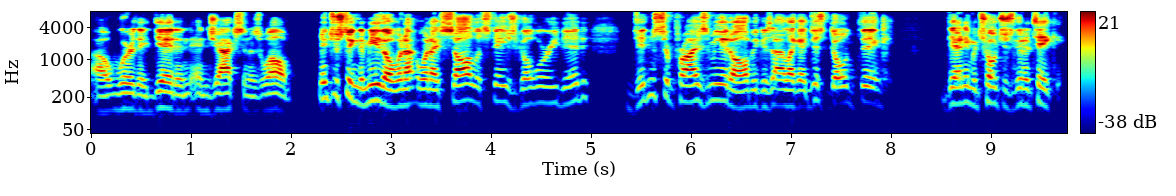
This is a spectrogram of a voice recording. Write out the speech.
uh, where they did, and, and Jackson as well. Interesting to me though, when I when I saw Lestage go where he did, didn't surprise me at all because I like I just don't think Danny Maciocia is going to take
